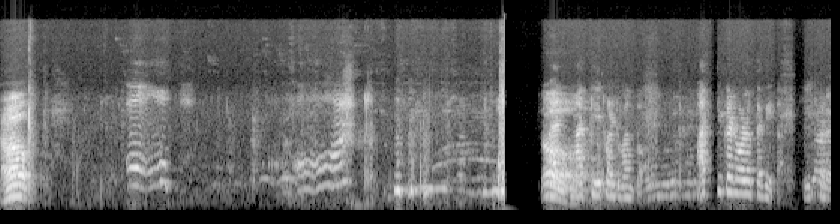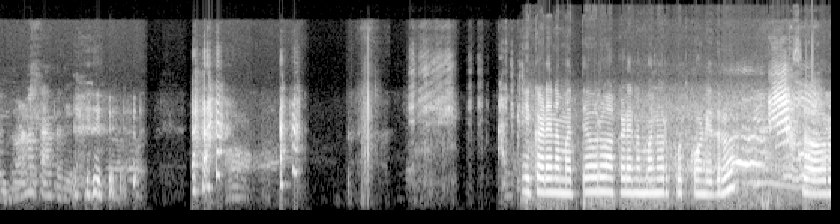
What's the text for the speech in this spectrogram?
ಹಲೋ ಮತ್ತೆ ಈ ಪಲ್ಟಿ ಬಂತು. ಮತ್ತೆ ಈ ಕಡೆ ಒಳಗ್ತದೆ ಈಗ. ಈ ಕಡೆ ಕಾಣ್ತದೆ ಈ ಕಡೆ ನಮ್ಮ ಅತ್ತೆಯವರು, ಆ ಕಡೆ ನಮ್ಮ ಮನೆಯವ್ರು ಕೂತ್ಕೊಂಡಿದ್ರು. ಸೊ ಅವರು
